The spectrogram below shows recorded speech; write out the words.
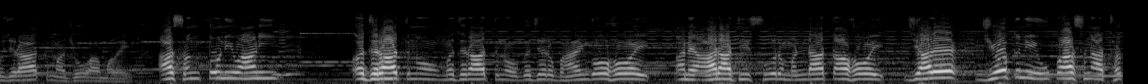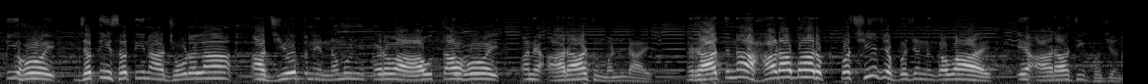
ગુજરાતમાં જોવા મળે. આ સંતોની વાણી અધરાતનો મધરાતનો ગજર ભાંગો હોય અને આરાથી સૂર મંડાતા હોય, જ્યારે જ્યોતની ઉપાસના થતી હોય, જતી સતીના જોડલા આ જ્યોતને નમણું કરવા આવતા હોય અને આરાધ મંડાય. રાતના હાડા બાર પછી જ ભજન ગવાય, એ આરાધી ભજન.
